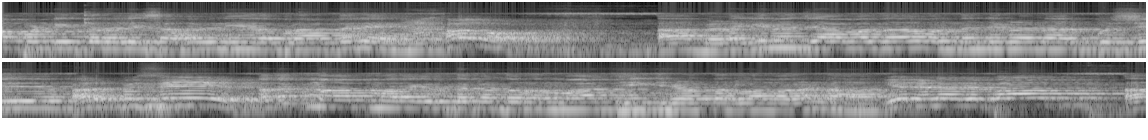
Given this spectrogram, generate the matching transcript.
ಪಂಡಿತರಲ್ಲಿ ಸಹವಿನಿಯರ ಪ್ರಾರ್ಥನೆ. ಆ ಬೆಳಗಿನ ಜಾವದ ವಂದನೆಗಳನ್ನ ಅರ್ಪಿಸಿ. ಅರ್ಪಿಸಿ. ಅದಕ್ಕೆ ಮಾತ್ಮರಾಗಿರ್ತಕ್ಕಂಥವ್ರ ಒಂದು ಮಾತು ಹಿಂಗೆ ಹೇಳ್ತಾರಲ್ಲ ಮರಣ್ಣ. ಏನ್ ಹೇಳ್ಯಾರಪ್ಪ ಆ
